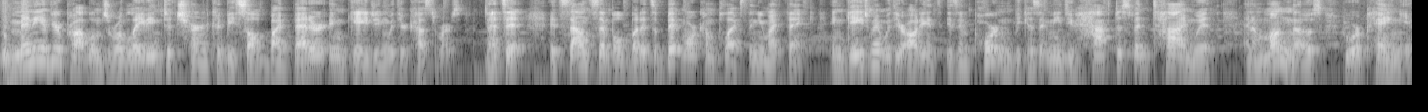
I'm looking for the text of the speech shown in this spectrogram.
Many of your problems relating to churn could be solved by better engaging with your customers. That's it. It sounds simple, but it's a bit more complex than you might think. Engagement with your audience is important because it means you have to spend time with and among those who are paying you.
